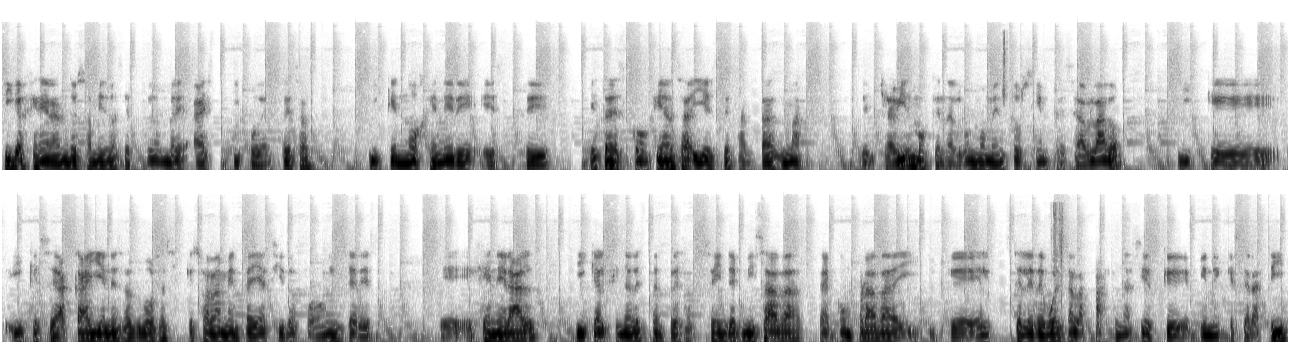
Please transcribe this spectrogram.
siga generando esa misma certidumbre a este tipo de empresas y que no genere este, esta desconfianza y este fantasma del chavismo que en algún momento siempre se ha hablado y que, y que se acallen esas voces y que solamente haya sido por un interés eh, general y que al final esta empresa sea indemnizada, sea comprada y, que él se le dé vuelta la página si es que tiene que ser así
